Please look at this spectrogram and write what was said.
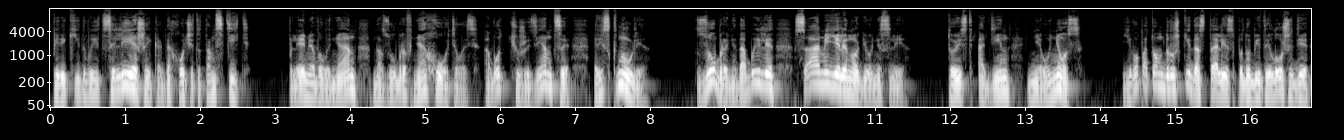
перекидывается леший, когда хочет отомстить. Племя волынян на зубров не охотилось, а вот чужеземцы рискнули. Зубра не добыли, сами еле ноги унесли. То есть один не унес. Его потом дружки достали из-под убитой лошади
